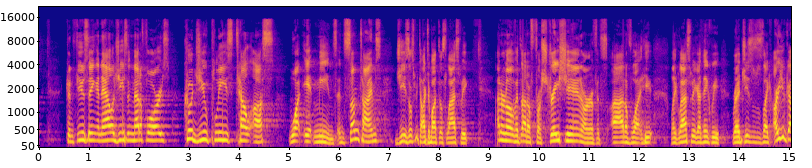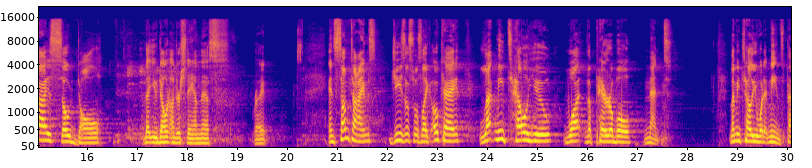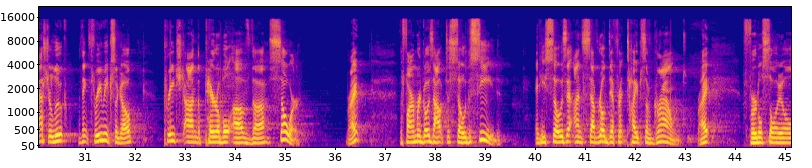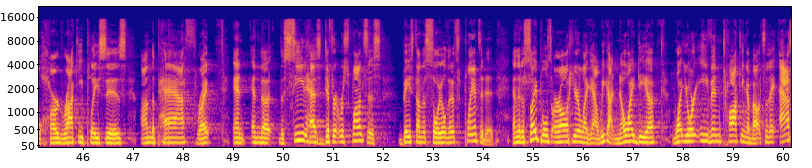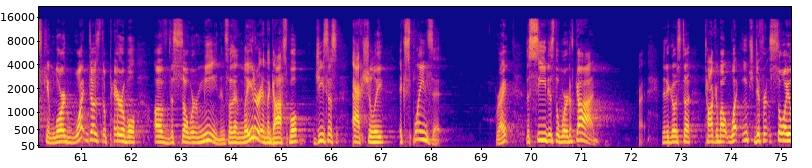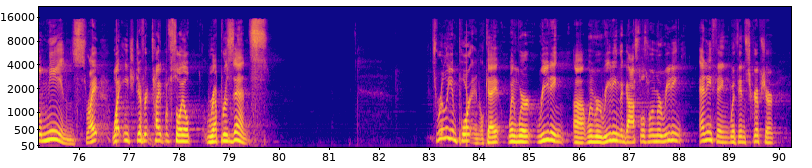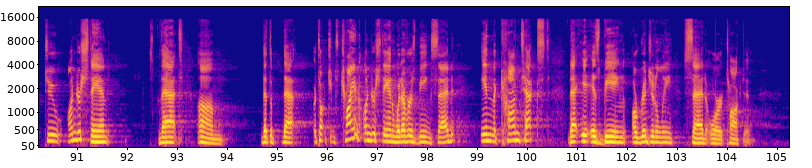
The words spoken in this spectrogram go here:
confusing analogies and metaphors. Could you please tell us what it means? And sometimes Jesus, we talked about this last week. I don't know if it's out of frustration or if it's out of what he, like last week, I think we read Jesus was like, Are you guys so dull that you don't understand this? Right? And sometimes Jesus was like, Okay, let me tell you what the parable meant. Let me tell you what it means. Pastor Luke, I think three weeks ago, preached on the parable of the sower, right? The farmer goes out to sow the seed, and he sows it on several different types of ground, right? Fertile soil, hard rocky places, on the path, right? And, and the, the seed has different responses based on the soil that it's planted in. And the disciples are all here like, yeah, we got no idea what you're even talking about. So they ask him, Lord, what does the parable of the sower mean? And so then later in the gospel, Jesus actually explains it. Right? The seed is the word of God. Right? Then he goes to talk about what each different soil means, right? What each different type of soil represents. It's really important, okay, when we're reading, uh, when we're reading the Gospels, when we're reading anything within Scripture, to understand that um, that the that or to, to try and understand whatever is being said in the context that it is being originally said or talked in.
